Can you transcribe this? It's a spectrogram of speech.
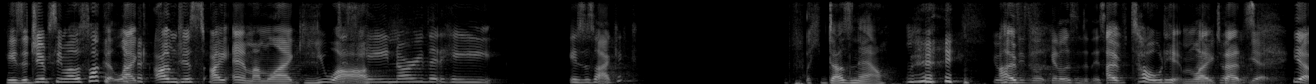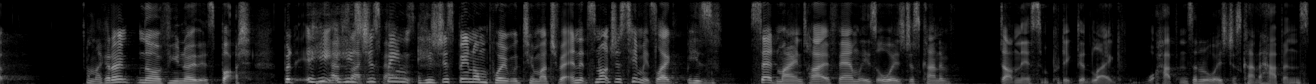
he's a gypsy motherfucker. Like I'm just I am. I'm like you are. Does he know that he is a psychic? he does now. I've, he's to listen to this. I've told him like told him, that's yeah. yeah. I'm like I don't know if you know this, but but he, he's just powers. been he's just been on point with too much of it, and it's not just him. It's like he's said my entire family's always just kind of done this and predicted like what happens, and it always just kind of happens.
